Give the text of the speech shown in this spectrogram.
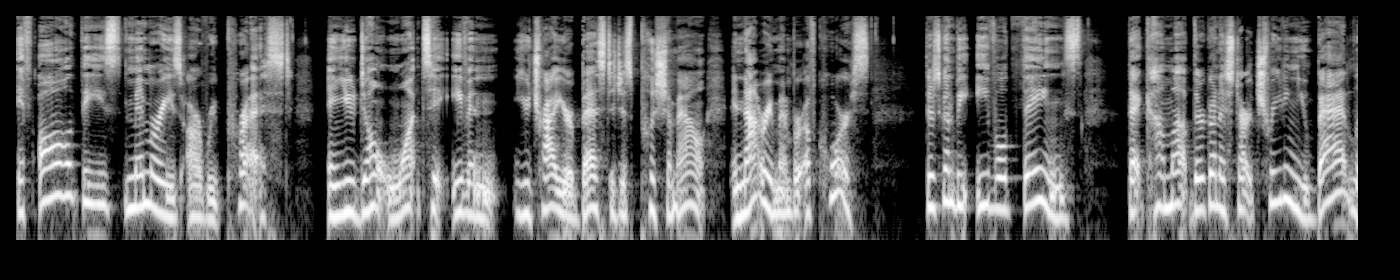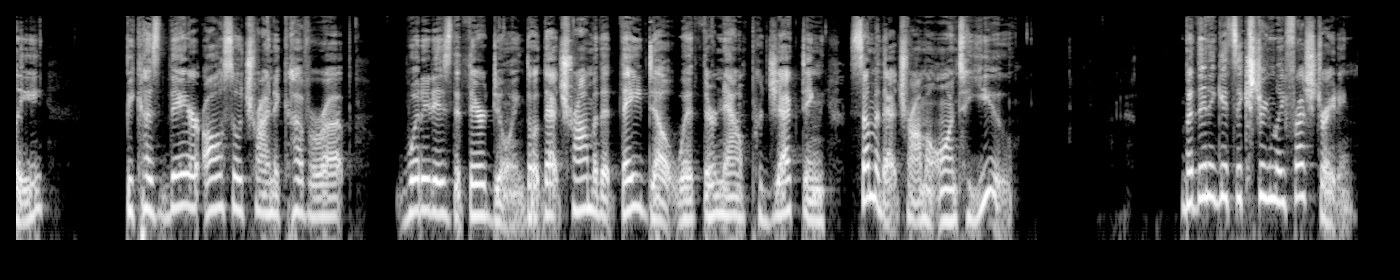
if all these memories are repressed and you don't want to even, you try your best to just push them out and not remember, of course, there's going to be evil things that come up. They're going to start treating you badly because they're also trying to cover up what it is that they're doing. That trauma that they dealt with, they're now projecting some of that trauma onto you. But then it gets extremely frustrating,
